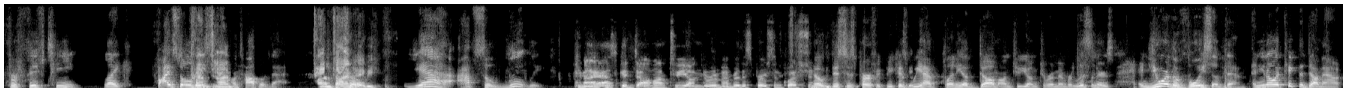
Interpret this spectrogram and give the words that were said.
for 15. Like five stolen Prime bases time. on top of that. Prime time, So- baby. Yeah, absolutely. Can I ask a dumb, I'm too young to remember this person question? No, this is perfect because we have plenty of dumb, I'm too young to remember listeners, and you are the voice of them. And you know what? Take the dumb out.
